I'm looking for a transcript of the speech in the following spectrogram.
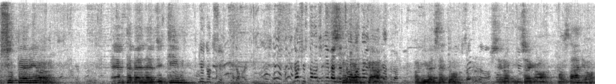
Superior MTB Energy Team. Gosiu, z tobą się nie będę całował. Uniwersytetu Przyrodniczego w Poznaniu.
